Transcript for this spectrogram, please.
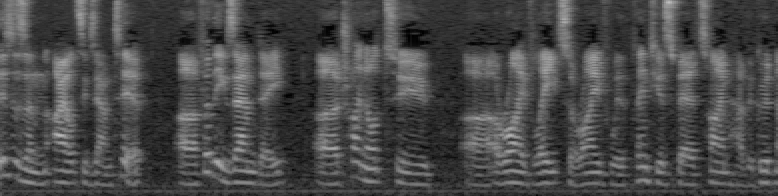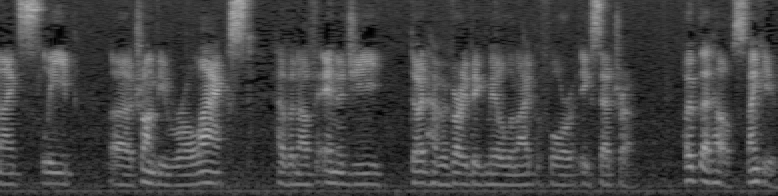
this is an IELTS exam tip. Uh, for the exam day, uh, try not to uh, arrive late, so arrive with plenty of spare time, have a good night's sleep, uh, try and be relaxed, have enough energy, don't have a very big meal the night before, etc. Hope that helps. Thank you.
